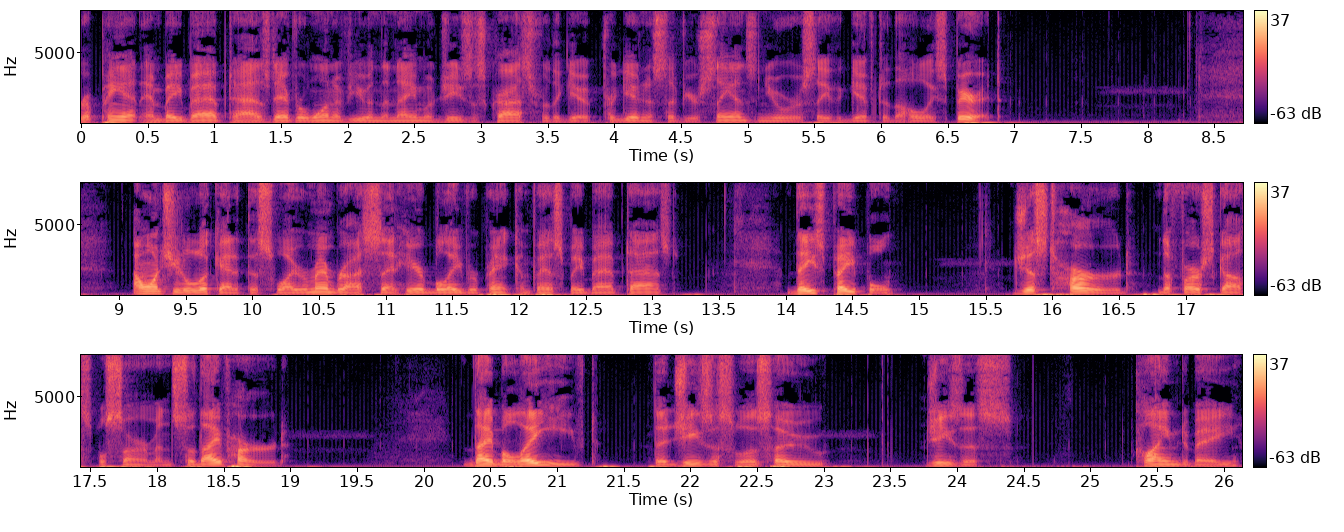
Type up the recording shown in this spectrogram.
Repent and be baptized, every one of you, in the name of Jesus Christ for the forgiveness of your sins, and you will receive the gift of the Holy Spirit. I want you to look at it this way. Remember, I said hear, believe, repent, confess, be baptized. These people just heard the first gospel sermon, so they've heard. They believed that Jesus was who Jesus claimed to be,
